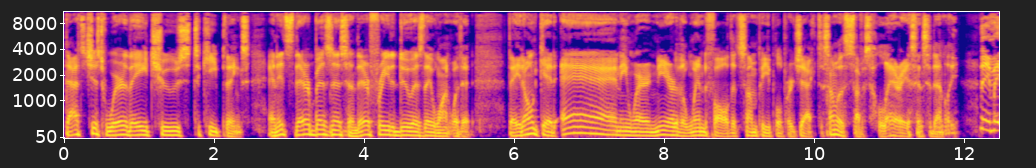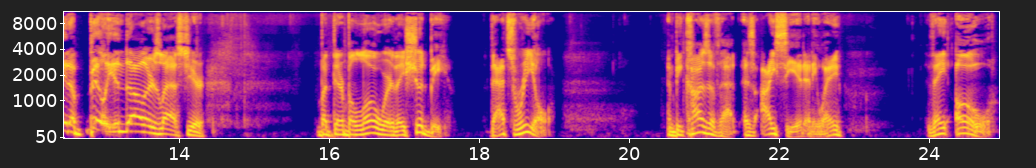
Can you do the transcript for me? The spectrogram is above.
That's just where they choose to keep things. And it's their business and they're free to do as they want with it. They don't get anywhere near the windfall that some people project. Some of the stuff is hilarious, incidentally. They made a billion dollars last year but they're below where they should be. That's real. And because of that, as I see it anyway, they owe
